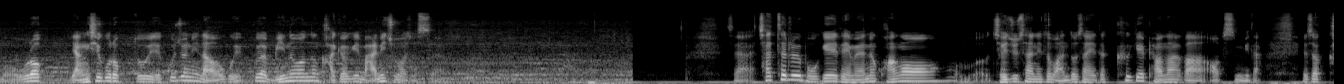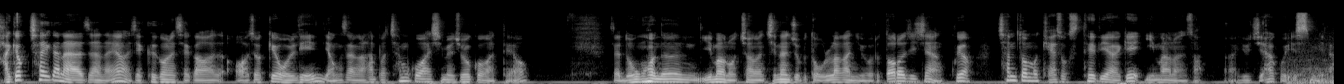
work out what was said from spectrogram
뭐 우럭 양식 우럭도 이제 꾸준히 나오고 있고요. 민어는 가격이 많이 좋아졌어요. 자, 차트를 보게 되면은 광어, 뭐 제주산이든 완도산이든 크게 변화가 없습니다. 그래서 가격 차이가 나잖아요. 이제 그거는 제가 어저께 올린 영상을 한번 참고하시면 좋을 것 같아요. 자, 농어는 25,000원 지난주부터 올라간 이후로 떨어지지 않고요. 참돔은 계속 스테디하게 2만원 선 아, 유지하고 있습니다.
